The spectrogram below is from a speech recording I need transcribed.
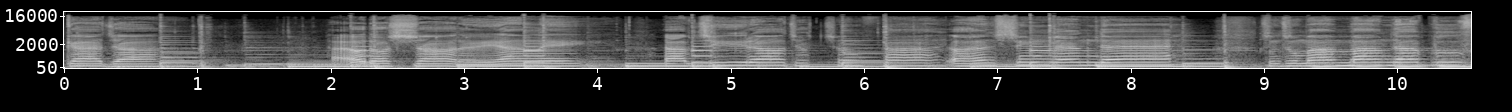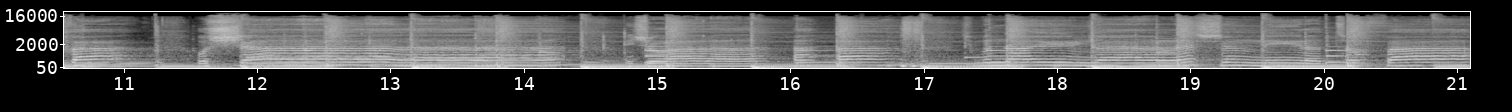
开家。还有多少的眼泪，来不及了就蒸发，要狠心面对。匆匆忙忙的步伐，我想啦啦啦，你说啊啦啦啦，倾盆大雨让淋湿你的头发，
